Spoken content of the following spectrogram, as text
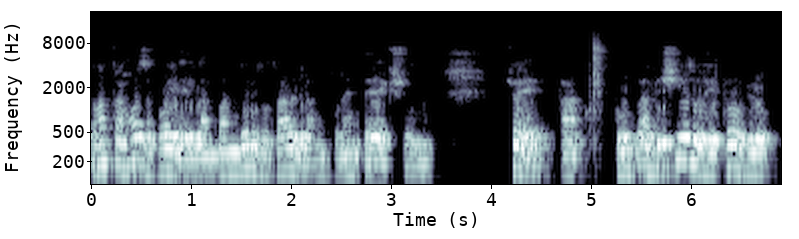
Un'altra cosa poi è l'abbandono totale della componente action. Cioè ha, ha deciso che proprio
